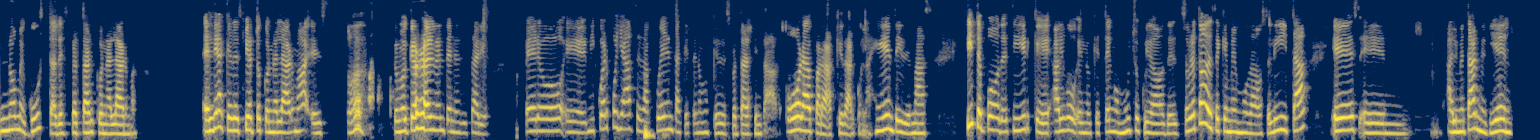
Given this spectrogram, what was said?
no me gusta despertar con alarma. El día que despierto con alarma es como que realmente necesario. Pero eh, mi cuerpo ya se da cuenta que tenemos que despertar a cierta hora para quedar con la gente y demás. Sí te puedo decir que algo en lo que tengo mucho cuidado, de, sobre todo desde que me he mudado solita, es em, alimentarme bien.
